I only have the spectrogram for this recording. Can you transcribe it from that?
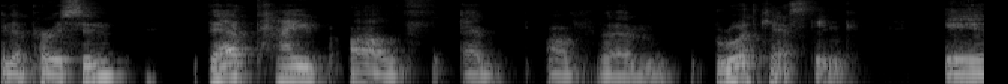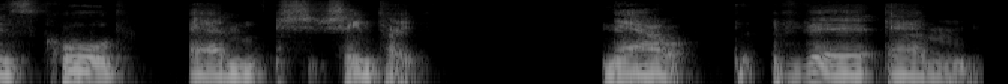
in a person, that type of uh, of um, broadcasting is called um, shame type. Now, the um,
